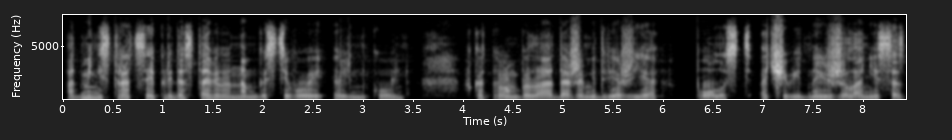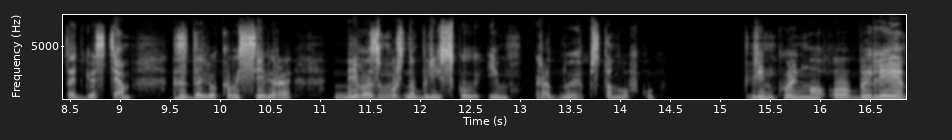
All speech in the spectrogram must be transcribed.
Администрация предоставила нам гостевой Линкольн, в котором была даже медвежья полость, очевидно из желания создать гостям с далекого севера невозможно близкую им родную обстановку. К Линкольну были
